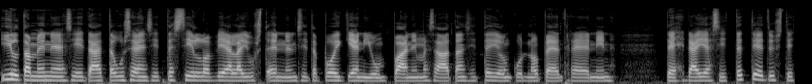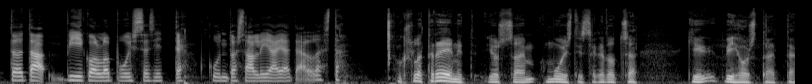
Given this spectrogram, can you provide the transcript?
ilta menee siitä, että usein sitten silloin vielä just ennen sitä poikien jumppaa, niin mä saatan sitten jonkun nopean treenin tehdä ja sitten tietysti tuota viikonlopuissa sitten kuntosalia ja tällaista. Onko sulla treenit jossain muistissa? Katsot sä vihosta, että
